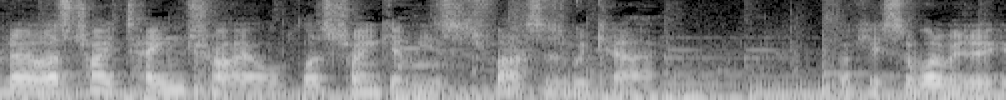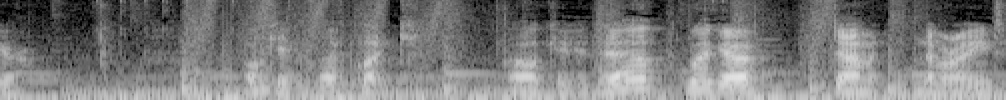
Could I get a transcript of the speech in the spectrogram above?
Now, let's try time trial. Let's try and get these as fast as we can. Okay, so what do we do here? Okay, left click. Okay, yep, we go. Damn it, never mind.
